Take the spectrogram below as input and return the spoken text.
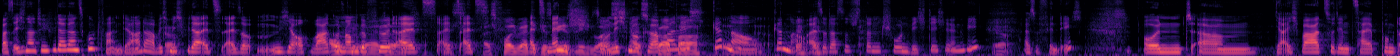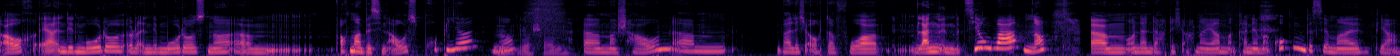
was ich natürlich wieder ganz gut fand, ja. Da habe ich Ja. mich wieder als, also mich ja auch wahrgenommen gefühlt als, als, als, als vollwertiges Mensch, Wesen, nicht nur so als- nicht nur als körperlich, Körper. genau, genau. Also das ist dann schon wichtig irgendwie, Ja. also finde ich. Und ähm, ja, ich war zu dem Zeitpunkt auch eher in den Modus oder in dem Modus, ne, ähm, auch mal ein bisschen ausprobieren, ne? Hm, mal schauen. äh, mal schauen, ähm, weil ich auch davor lange in Beziehung war. Ne? Ähm, und dann dachte ich, ach naja, man kann ja mal gucken, ein bisschen mal ja,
